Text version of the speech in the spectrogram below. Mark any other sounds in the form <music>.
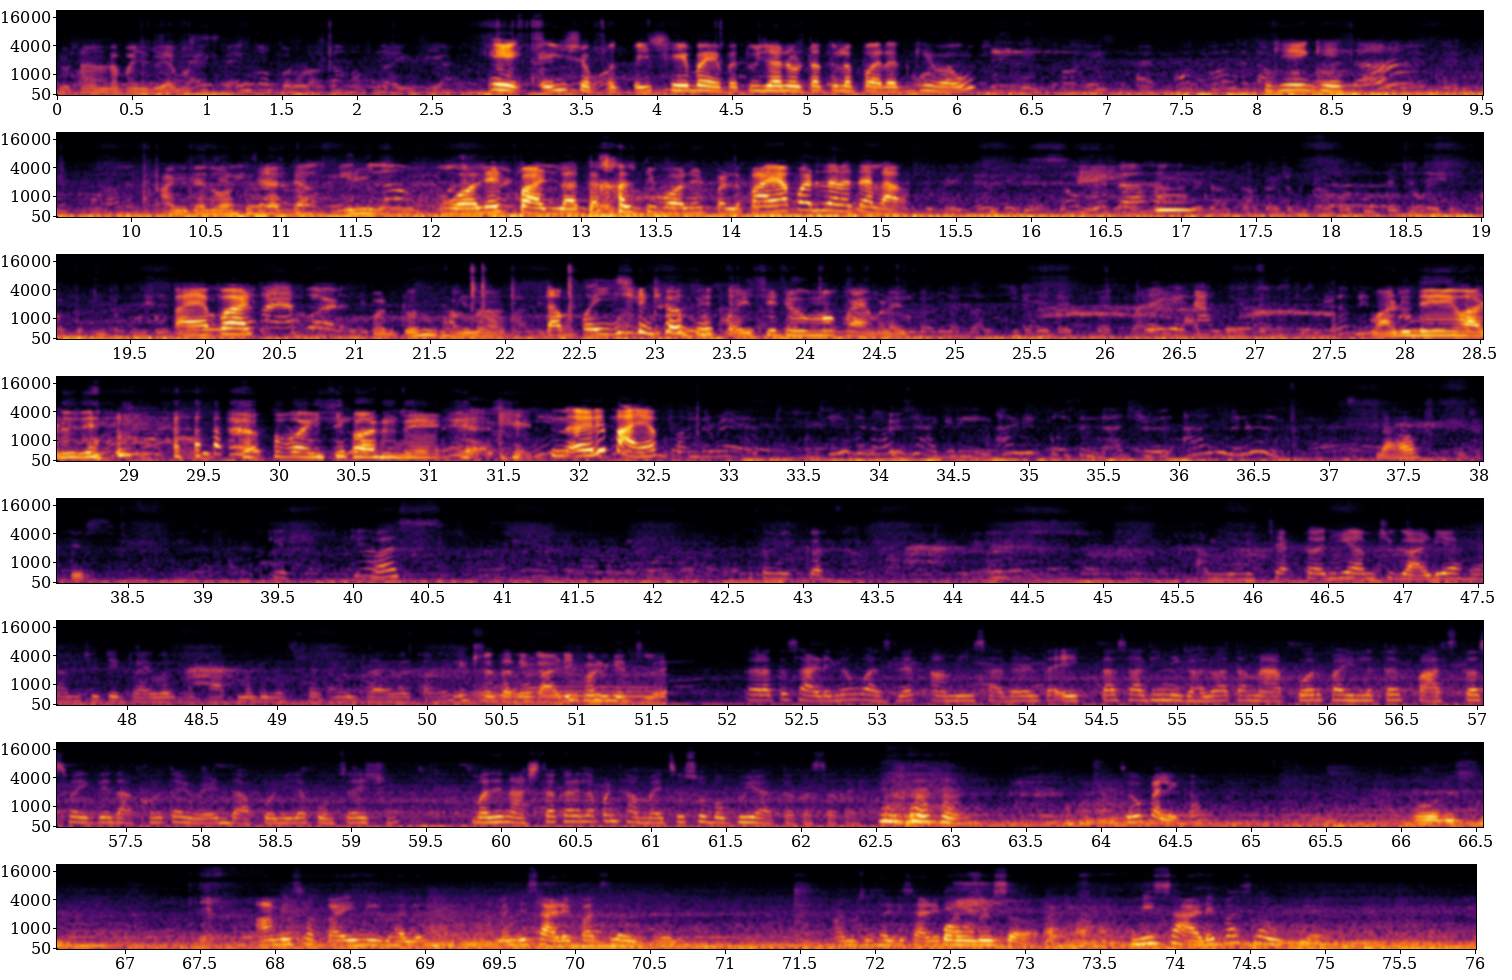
छोटा नंबर पाहिजे तुझ्या बघ ए शपथ पैसे हे बाय बा तुझ्या नोटा तुला परत घे भाऊ घे घे. आणि त्या दोन त्या. वॉलेट पाडला आता खालती वॉलेट पडलं. पाया पड जरा त्याला. पाया पड. पडतो ना, थांब ना. आता पैसे ठेवले पैसे ठेवून मग पाय पडायचं. वाढू दे वाढू दे. पैसे वाढू दे. अरे पाया. नाव बस आता मी कर आम्ही चेक तर ही आमची गाडी आहे. आमचे ते ड्रायव्हर आतमध्ये बसतात. आम्ही ड्रायव्हर घेतलं गाडी पण घेतलं तर आता साडेनऊ वाजल्यात आम्ही साधारणतः एक तास आधी निघालो. आता मॅपवर पाहिलं तर पाच तास वगैरे दाखवत आहे वेळ दापोलीला पोचायची मध्ये नाश्ता करायला पण थांबायचं सो बघूया आता कसं काय. <laughs> झोप आले का? आम्ही सकाळी निघालो. म्हणजे साडेपाचला उठलो. आमच्यासाठी साडेपाच सहा. मी साडेपाचला उठले.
